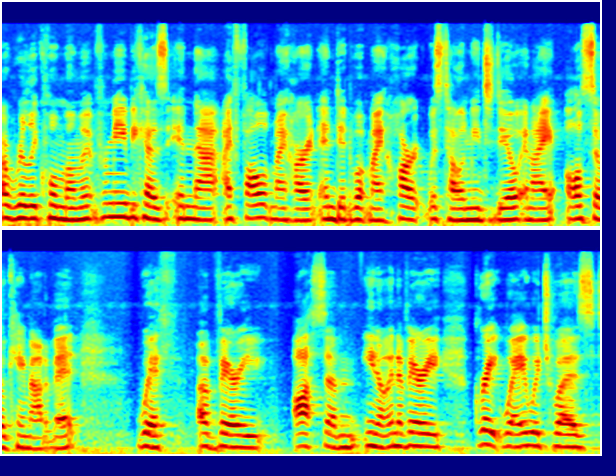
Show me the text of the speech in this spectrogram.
a really cool moment for me because in that I followed my heart and did what my heart was telling me to do. And I also came out of it with a very awesome, you know, in a very great way, which was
